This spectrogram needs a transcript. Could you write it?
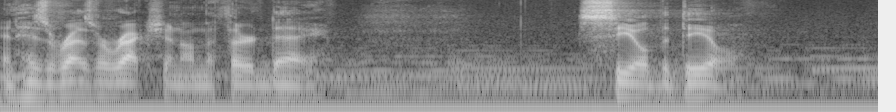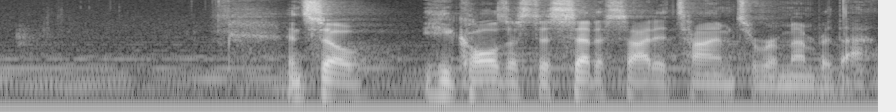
and his resurrection on the third day. Sealed the deal. And so he calls us to set aside a time to remember that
